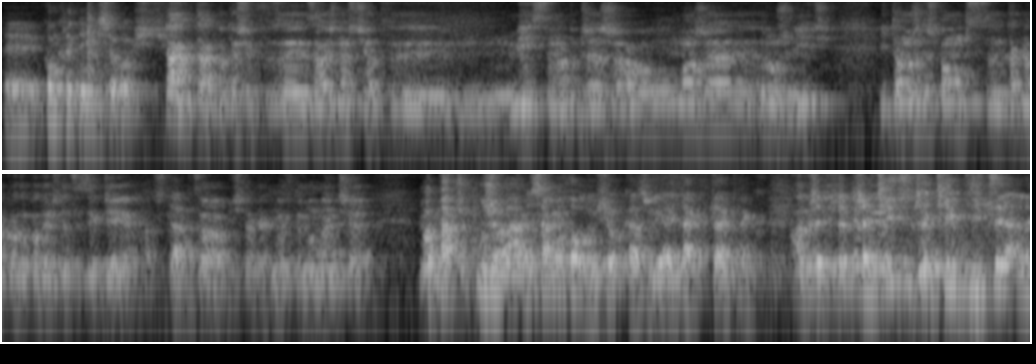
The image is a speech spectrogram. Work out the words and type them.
e, konkretne miejscowości. Tak, tak, bo to się w zależności od y, miejsca na wybrzeżu może różnić i to może też pomóc y, tak naprawdę podjąć decyzję, gdzie jechać, tak, Tak. co robić, tak jak my w tym momencie To patrz, używamy samochodu się okazuje, tak, tak, tak. Ale prze, prze, przeciw, przeciwnicy, ale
